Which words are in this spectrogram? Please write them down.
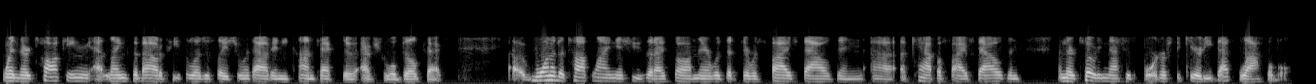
when they're talking at length about a piece of legislation without any context of actual bill text. Uh, one of the top line issues that I saw in there was that there was 5,000, uh, a cap of 5,000, and they're toting that as border security. That's laughable.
